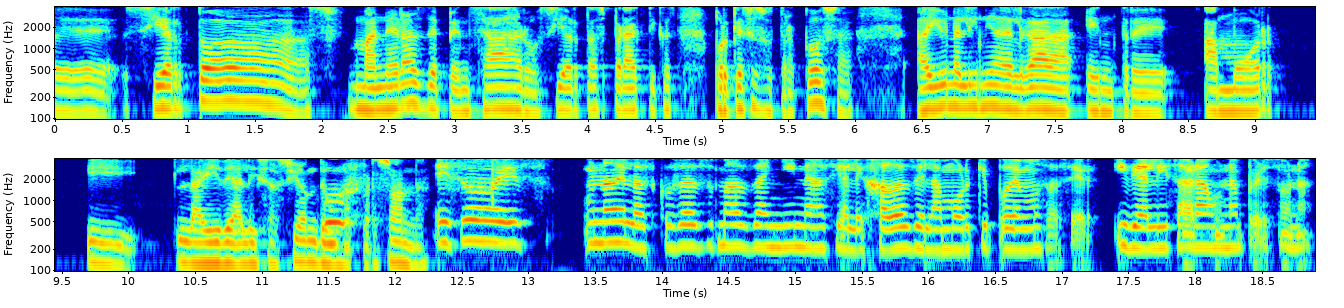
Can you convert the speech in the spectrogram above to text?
eh, ciertas maneras de pensar o ciertas prácticas, porque esa es otra cosa. Hay una línea delgada entre amor y la idealización de una persona. Eso es una de las cosas más dañinas y alejadas del amor que podemos hacer, idealizar a una persona,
